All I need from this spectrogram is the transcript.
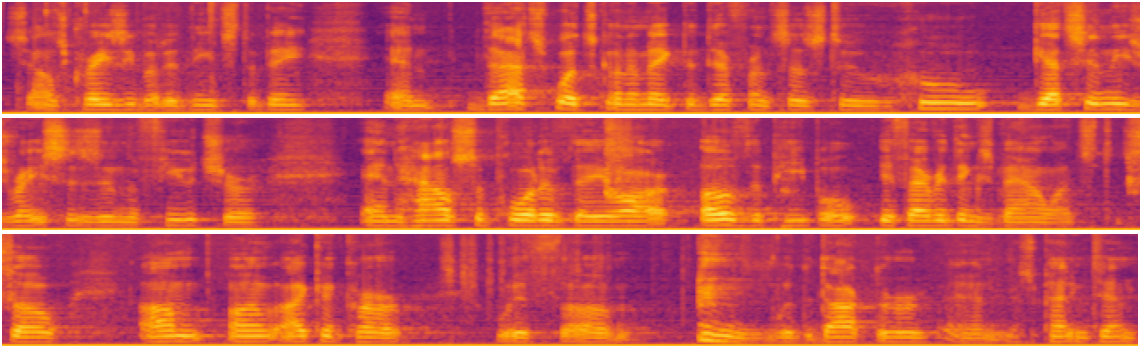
Sounds crazy, but it needs to be. And that's what's going to make the difference as to who gets in these races in the future and how supportive they are of the people if everything's balanced. So um, um, I concur with, um, with the doctor and Ms. Pennington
